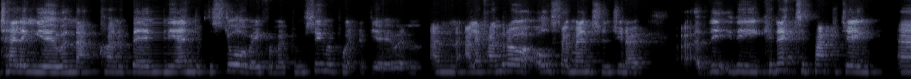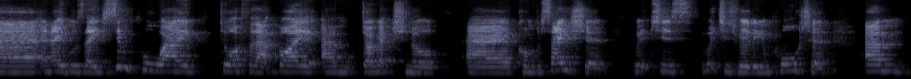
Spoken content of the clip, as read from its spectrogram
telling you and that kind of being the end of the story from a consumer point of view. And, and Alejandro also mentioned, you know, uh, the, the connected packaging uh, enables a simple way to offer that by um, directional uh, conversation, which is which is really important. Um,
